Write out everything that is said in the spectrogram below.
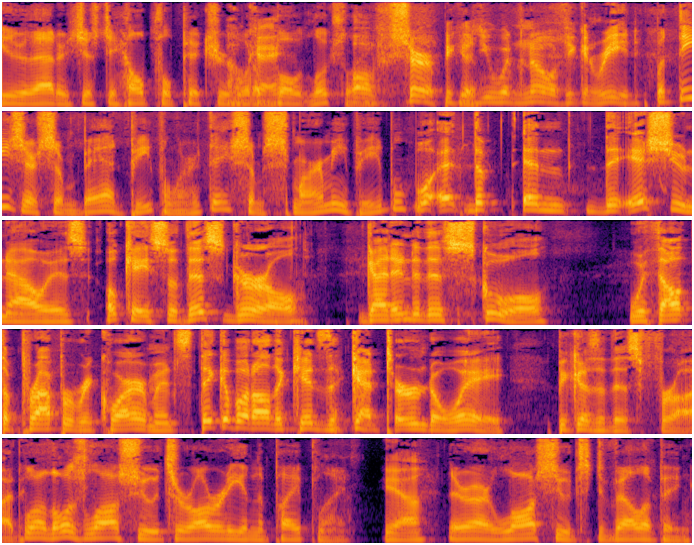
either that or it's just a helpful picture of what a boat looks like. Oh, sure, because you wouldn't know if you can read. But these are some bad people, aren't they? Some smarmy people. Well, uh, the and the issue now is okay. So this girl got into this school without the proper requirements. Think about all the kids that got turned away because of this fraud. Well, those lawsuits are already in the pipeline. Yeah. There are lawsuits developing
